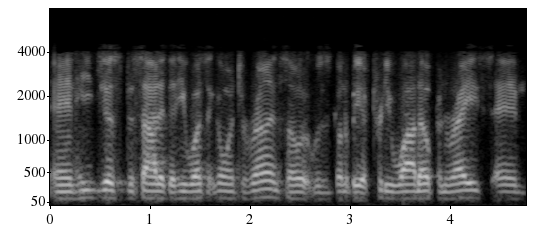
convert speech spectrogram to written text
and he just decided that he wasn't going to run, so it was going to be a pretty wide open race. And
